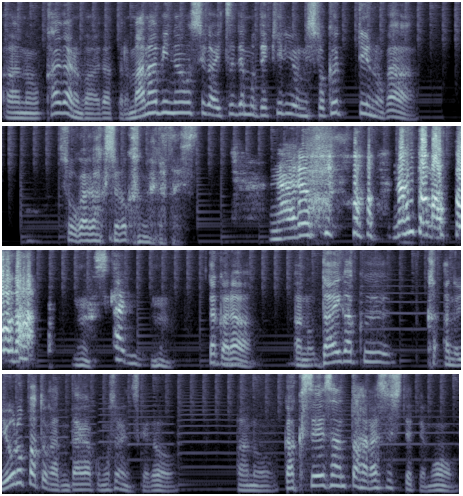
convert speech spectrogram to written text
あの海外の場合だったら学び直しがいつでもできるようにしとくっていうのが障害学習の考え方です。なるほど。なんとまっとうだ、うん、確かに、うん、だからあの大学あのヨーロッパとかの大学面白いんですけどあの学生さんと話してても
